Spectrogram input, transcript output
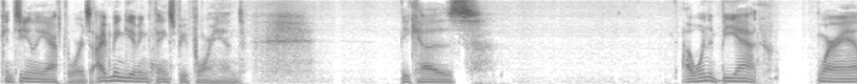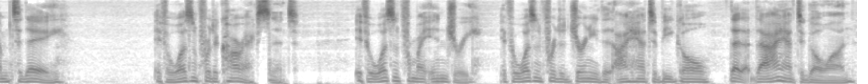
continually afterwards. I've been giving thanks beforehand because I wouldn't be at where I am today if it wasn't for the car accident, if it wasn't for my injury, if it wasn't for the journey that I had to be go that, that I had to go on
